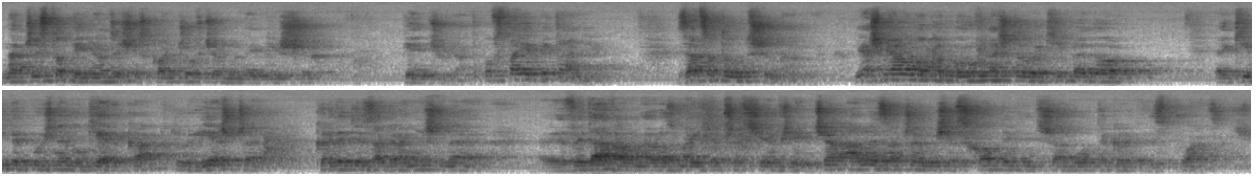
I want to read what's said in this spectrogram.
Na czysto pieniądze się skończą w ciągu najbliższych pięciu lat. Powstaje pytanie, za co to utrzymamy? Ja śmiało mogę porównać tę ekipę do ekipy późnego Gierka, który jeszcze kredyty zagraniczne e, wydawał na rozmaite przedsięwzięcia, ale zaczęły się schody, gdy trzeba było te kredyty spłacać.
